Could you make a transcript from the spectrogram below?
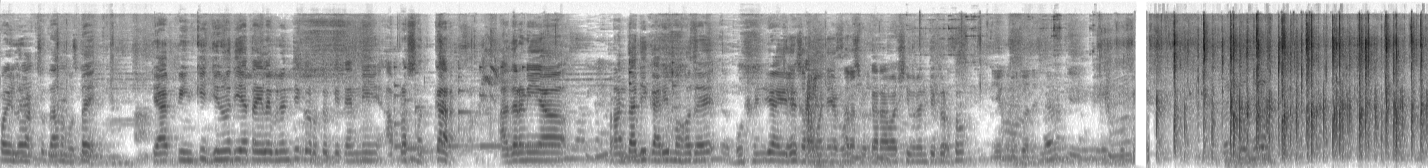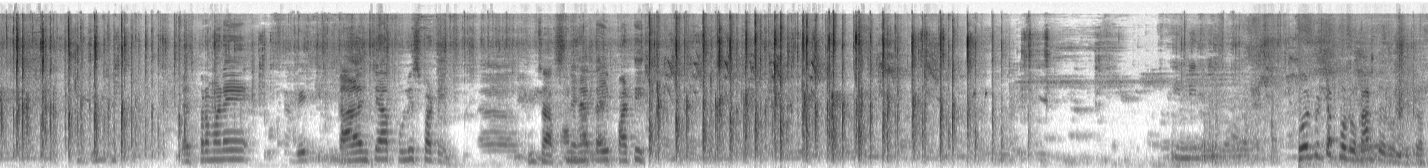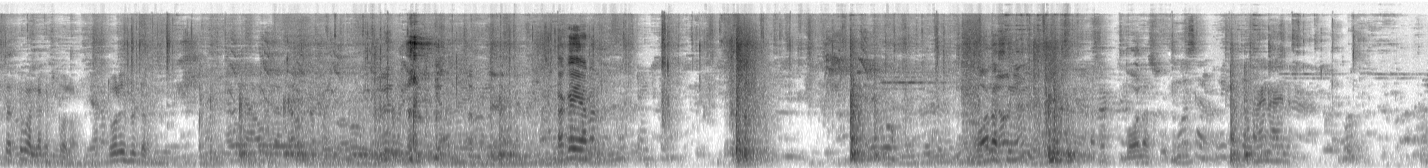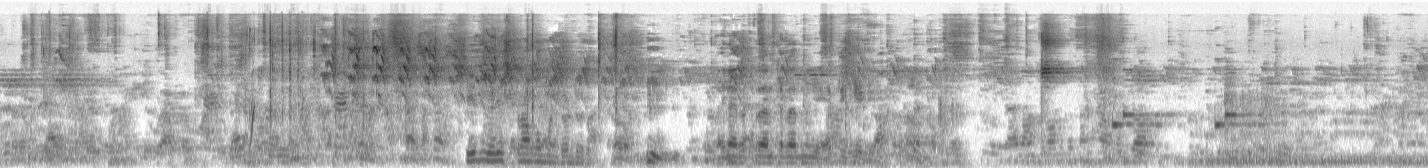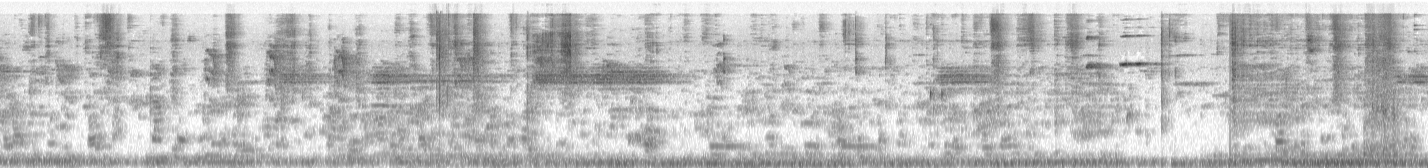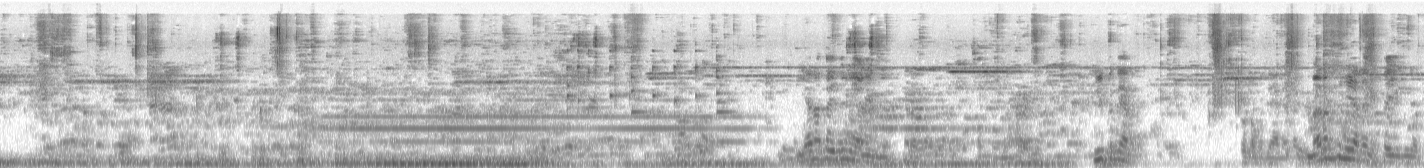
पहिलं रक्तदान होत आहे त्या पिंकी जिनोदी या ताईला विनंती करतो की त्यांनी आपला सत्कार आदरणीय प्रांताधिकारी महोदय भूषणजी आयरे सामान्य आपण स्वीकारावा अशी विनंती करतो. त्याचप्रमाणे काळांच्या पोलीस पाटील तुमचा स्नेहाताई पाटील दोन मिनिटं फोटो काढतो रोज. तर तुम्हाला लगेच बोला दोनच मिनिटं काका या ना. बॉल असतो ना. बॉल असतो she is very strong woman don't do हो. पहिला रक्तदान करतात म्हणजे ॲप्रिशिएट या ना ताई तुम्ही या ना. मी पण या ना. मॅडम तुम्ही या ना ताई इकडे.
